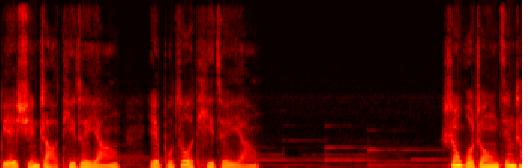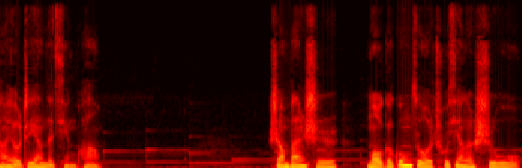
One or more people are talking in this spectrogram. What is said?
别寻找替罪羊，也不做替罪羊。生活中经常有这样的情况：上班时某个工作出现了失误，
